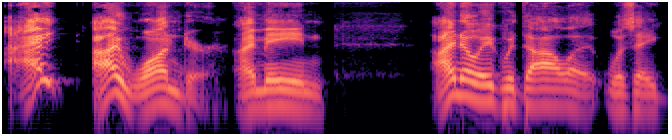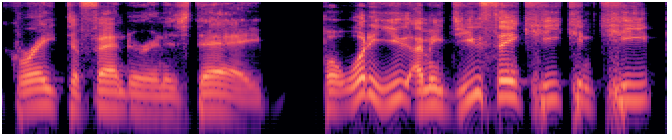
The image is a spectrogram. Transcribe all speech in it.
I I wonder. I mean, I know Iguodala was a great defender in his day, but what do you? I mean, do you think he can keep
